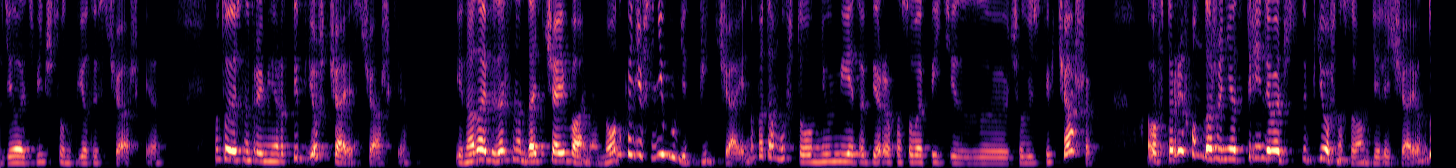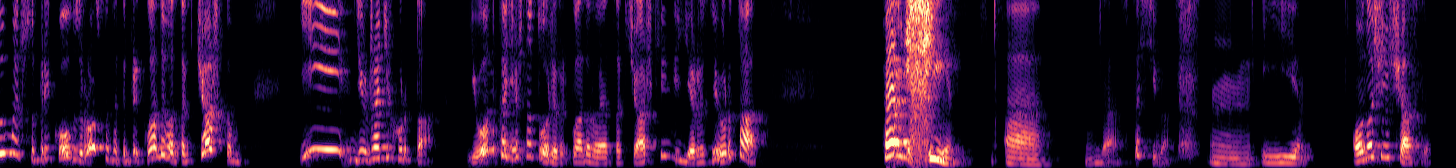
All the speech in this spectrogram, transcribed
делать вид, что он пьет из чашки. Ну, то есть, например, ты пьешь чай из чашки, и надо обязательно дать чай Ване. Но он, конечно, не будет пить чай, ну, потому что он не умеет, во-первых, особо пить из э, человеческих чашек, а во-вторых, он даже не отстреливает, что ты пьешь на самом деле чай. Он думает, что прикол взрослых – это прикладываться к чашкам и держать их у рта. И он, конечно, тоже прикладывается к чашке и держит ее у рта. А, да, спасибо. И он очень счастлив.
